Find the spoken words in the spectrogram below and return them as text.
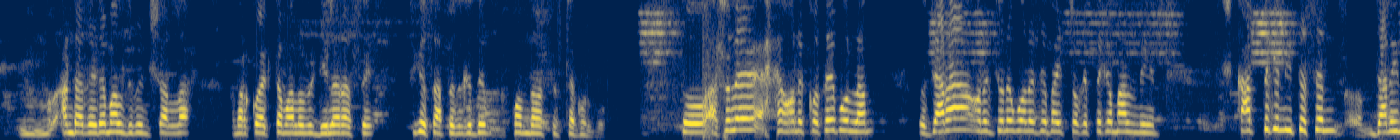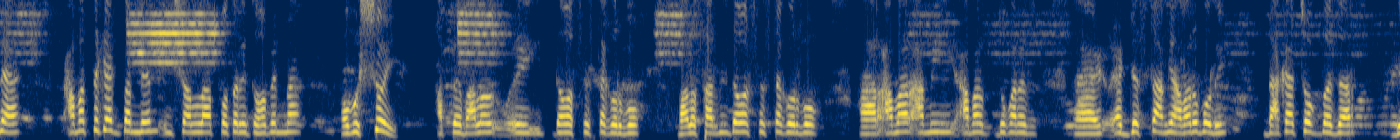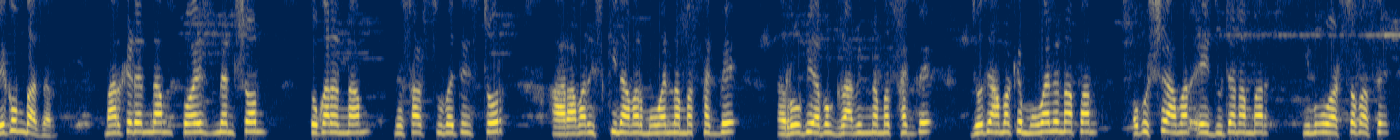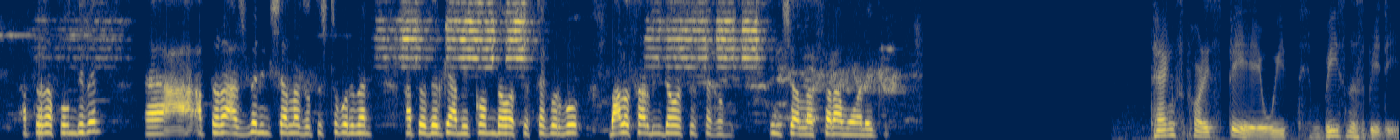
আন্ডার রেটে মাল দিবেন ইনশাল্লাহ আমার কয়েকটা মাল হলো ডিলার আছে, ঠিক আছে, আপনাদেরকে কম দেওয়ার চেষ্টা করব। তো আসলে অনেক কথাই বললাম, তো যারা অনেকজনে বলে যে, ভাই চোখের থেকে মাল নিন। কার থেকে নিতেছেন জানি না, আমার থেকে একবার নেন ইনশাল্লাহ প্রতারিত হবেন না। অবশ্যই আপনি ভালো এই দেওয়ার চেষ্টা করব, ভালো সার্ভিস দেওয়ার চেষ্টা করব। আর আমার, আমি, আমার দোকানের অ্যাড্রেসটা আমি আবারও বলি, ঢাকা চক বাজার বেগম বাজার। মার্কেটের নাম ফয়েজ মেনশন দোকানের নাম মেসার্স সুবাইতে স্টোর। আর আমার স্ক্রিনে আমার মোবাইল নাম্বার থাকবে, রবি এবং গ্রামীণ নাম্বার থাকবে। যদি আমাকে মোবাইলে না পান, অবশ্যই আমার এই দুটা নাম্বার ইমো, হোয়াটসঅ্যাপ আছে, আপনারা ফোন দিবেন। আপনারা আসবেন ইনশাল্লাহ যথেষ্ট পরিমাণ আপনাদেরকে আমি কম দেওয়ার চেষ্টা করব, ভালো সার্ভিস দেওয়ার চেষ্টা করব। ইনশাল্লাহ আসসালামু আলাইকুম। Thanks for stay with business BD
